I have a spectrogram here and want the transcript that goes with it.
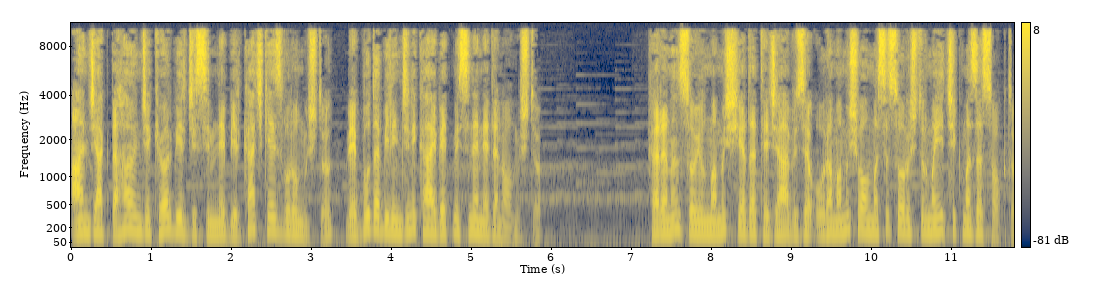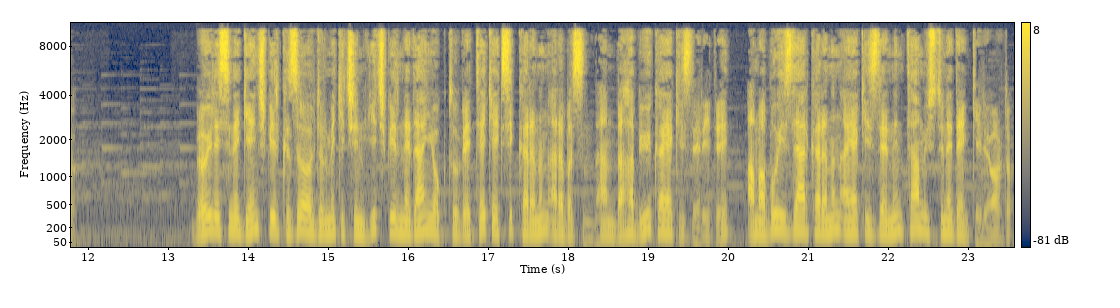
ancak daha önce kör bir cisimle birkaç kez vurulmuştu ve bu da bilincini kaybetmesine neden olmuştu. Kara'nın soyulmamış ya da tecavüze uğramamış olması soruşturmayı çıkmaza soktu. Böylesine genç bir kızı öldürmek için hiçbir neden yoktu ve tek eksik Kara'nın arabasından daha büyük ayak izleriydi, ama bu izler Kara'nın ayak izlerinin tam üstüne denk geliyordu.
